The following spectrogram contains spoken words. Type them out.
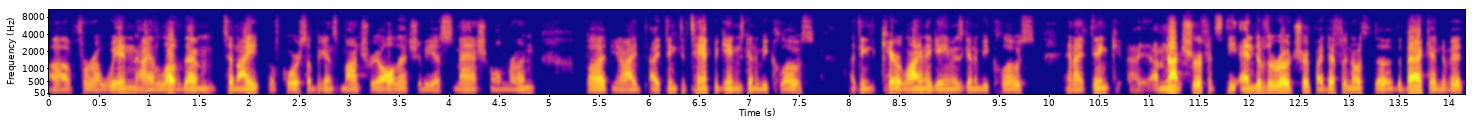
uh, for a win. I love them tonight, of course, up against Montreal. That should be a smash home run. But, you know, I, I think the Tampa game is going to be close. I think the Carolina game is going to be close. And I think, I, am not sure if it's the end of the road trip. I definitely know it's the, the back end of it.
